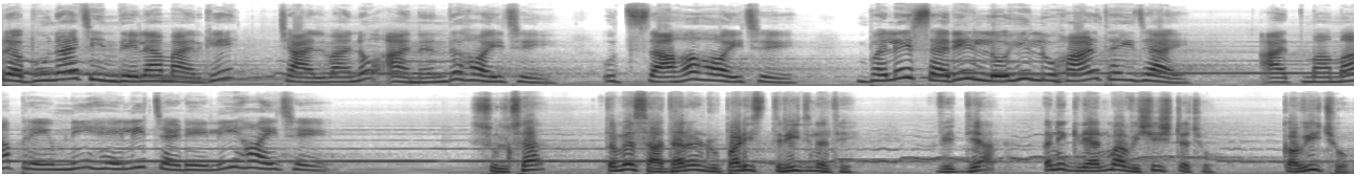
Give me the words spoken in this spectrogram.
પ્રભુના ચિંધેલા માર્ગે ચાલવાનો આનંદ હોય છે, ઉત્સાહ હોય છે. ભલે શરીર લોહી લુહાણ થઈ જાય આત્મામાં પ્રેમની હેલી ચઢેલી હોય છે. સુલસા તમે સાધારણ રૂપાળી સ્ત્રી જ નથી. વિદ્યા અને જ્ઞાનમાં વિશિષ્ટ છો. કવિ છો.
